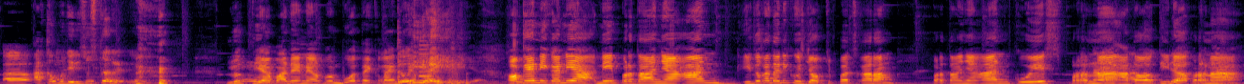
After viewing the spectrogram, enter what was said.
eh, aku mau jadi suster. Lu tiap ada yang nelpon buat tagline Oh tiap iya hari. iya. iya. Oke nih kan ya, nih pertanyaan itu kan tadi kuis jawab cepat. Sekarang pertanyaan kuis pernah, atau, tidak pernah.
